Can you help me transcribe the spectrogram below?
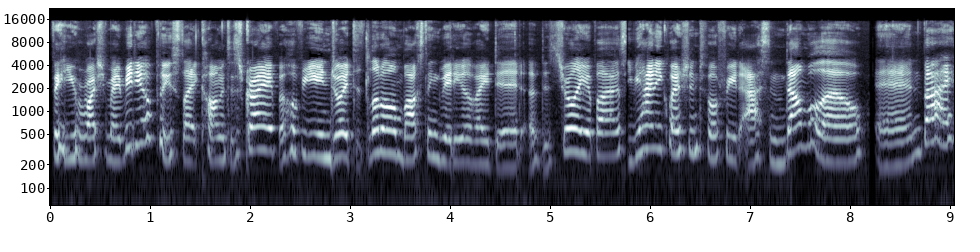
Thank you for watching my video. Please like, comment, subscribe. I hope you enjoyed this little unboxing video I did of this jewelry box. If you have any questions, feel free to ask them down below. And bye!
